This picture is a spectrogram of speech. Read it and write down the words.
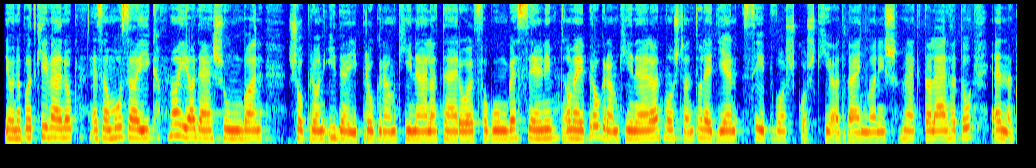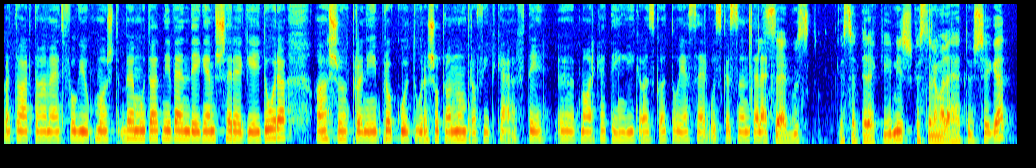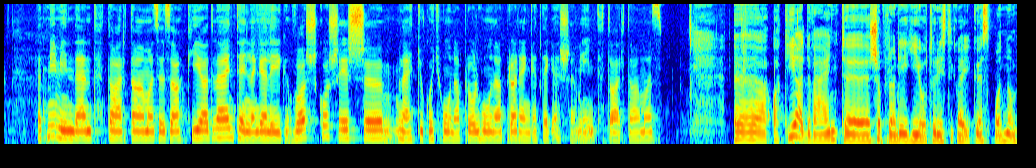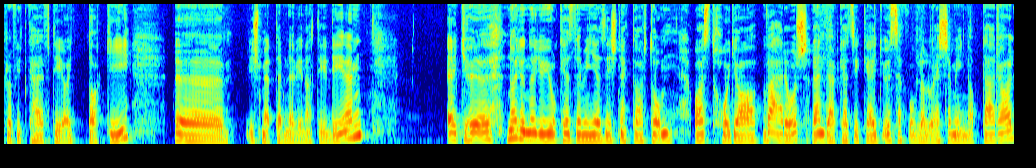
Jó napot kívánok! Ez a Mozaik. Mai adásunkban Sopron idei programkínálatáról fogunk beszélni, amely programkínálat mostantól egy ilyen szép vaskos kiadványban is megtalálható. Ennek a tartalmát fogjuk most bemutatni. Vendégem Seregély Dóra, a Soproni Prokultúra Sopron Nonprofit Kft. marketing igazgatója. Szervusz, köszöntelek! Szervusz, köszöntelek én is, köszönöm a lehetőséget. Hát mi mindent tartalmaz ez a kiadvány, tényleg elég vaskos, és látjuk, hogy hónapról hónapra rengeteg eseményt tartalmaz. A kiadványt Sopron Régió Turisztikai Központ Nonprofit Kft. adta ki, ismertem nevén a TDM, egy nagyon-nagyon jó kezdeményezésnek tartom azt, hogy a város rendelkezik egy összefoglaló eseménynaptárral.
